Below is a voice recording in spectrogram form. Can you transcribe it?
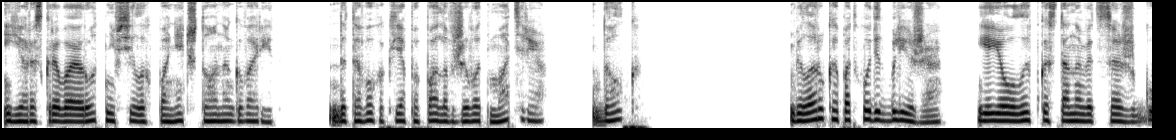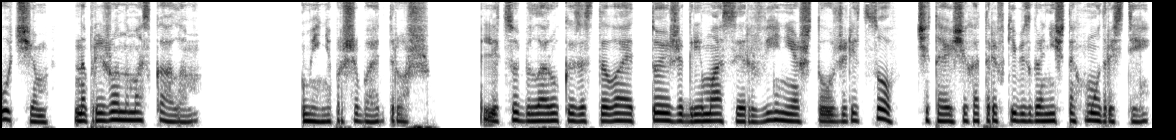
Я раскрываю рот, не в силах понять, что она говорит. До того, как я попала в живот матери? Долг? Белорукая подходит ближе. Ее улыбка становится жгучим, напряженным оскалом. Меня прошибает дрожь. Лицо белорукой застывает той же гримасой рвения, что у жрецов, читающих отрывки безграничных мудростей.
